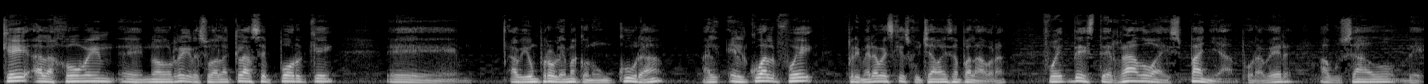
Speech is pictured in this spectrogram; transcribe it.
que a la joven eh, no regresó a la clase porque eh, había un problema con un cura, el cual fue, primera vez que escuchaba esa palabra, fue desterrado a España por haber abusado de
